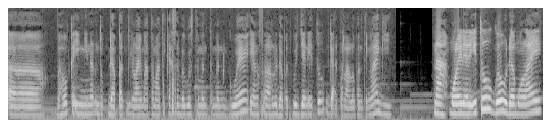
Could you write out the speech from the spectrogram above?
uh, bahwa keinginan untuk dapat nilai matematika sebagus temen-temen gue yang selalu dapat pujian itu nggak terlalu penting lagi. Nah, mulai dari itu gue udah mulai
